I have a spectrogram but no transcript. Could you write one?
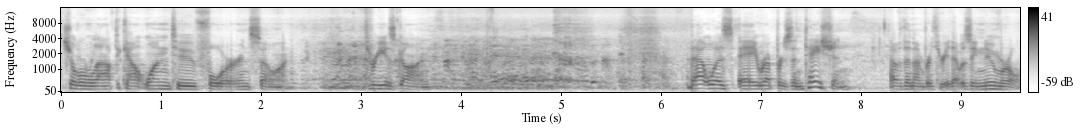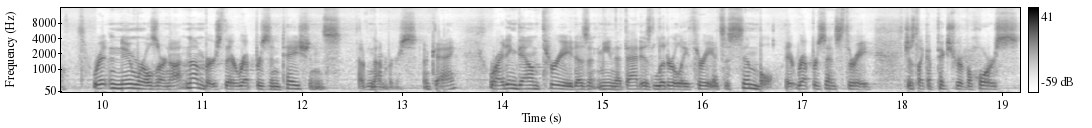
Children will have to count one, two, four, and so on. Three is gone. That was a representation of the number three. That was a numeral. Written numerals are not numbers, they're representations of numbers, okay? Writing down three doesn't mean that that is literally three. It's a symbol. It represents three, just like a picture of a horse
